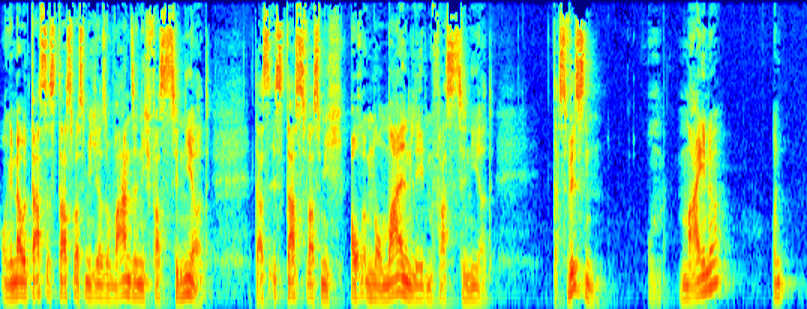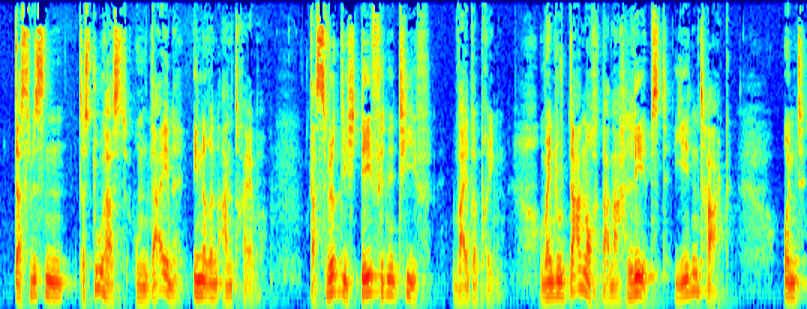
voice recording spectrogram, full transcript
Und genau das ist das, was mich ja so wahnsinnig fasziniert. Das ist das, was mich auch im normalen Leben fasziniert. Das Wissen um meine und das Wissen, das du hast, um deine inneren Antreiber. Das wird dich definitiv weiterbringen. Und wenn du dann noch danach lebst, jeden Tag, und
